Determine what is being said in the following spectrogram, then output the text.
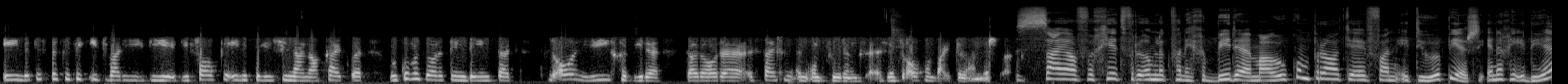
En dit is spesifiek iets wat die die die valke en die polisie nou na kyk oor hoekom is daar 'n tendens dat veral in hierdie gebiede dat daar 'n stygings in ontvoerings is, en veral van buitelanders. Sy vergeet vir 'n oomblik van die gebiede, maar hoekom praat jy van Ethiopiërs? Enige idee?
